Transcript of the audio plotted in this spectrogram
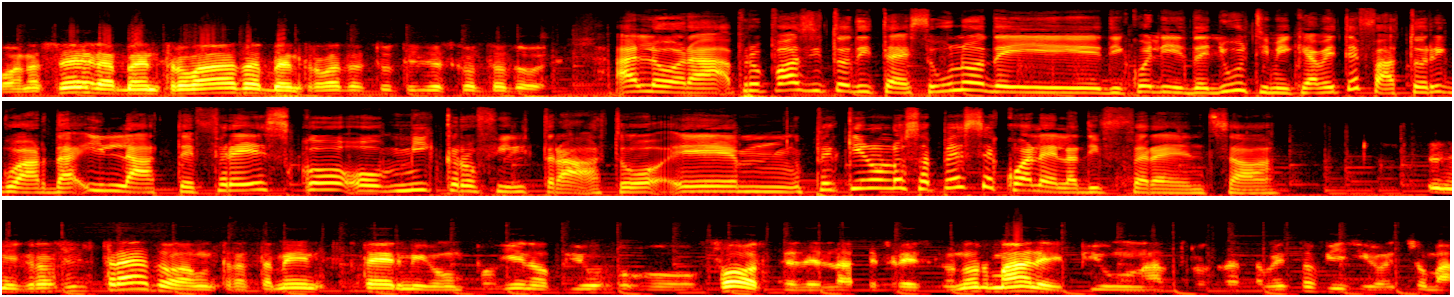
Buonasera, ben trovata, ben trovata a tutti gli ascoltatori. Allora, a proposito di test, uno dei, di quelli degli ultimi che avete fatto riguarda il latte fresco o microfiltrato. E, ehm, per chi non lo sapesse, qual è la differenza? Il microfiltrato ha un trattamento termico un pochino più forte del latte fresco normale, più un altro trattamento fisico, insomma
